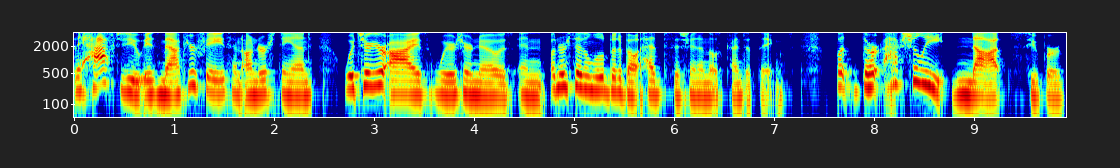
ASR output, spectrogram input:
they have to do is map your face and understand which are your eyes, where's your nose, and understand a little bit about head position and those kinds of things. But they're actually not super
